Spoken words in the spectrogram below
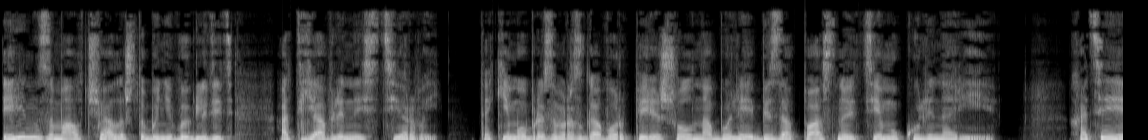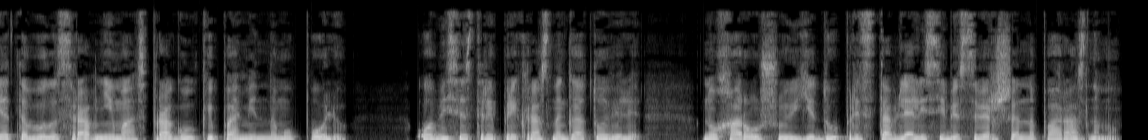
Ирина замолчала, чтобы не выглядеть отъявленной стервой. Таким образом, разговор перешел на более безопасную тему кулинарии. Хотя и это было сравнимо с прогулкой по минному полю. Обе сестры прекрасно готовили – но хорошую еду представляли себе совершенно по-разному.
